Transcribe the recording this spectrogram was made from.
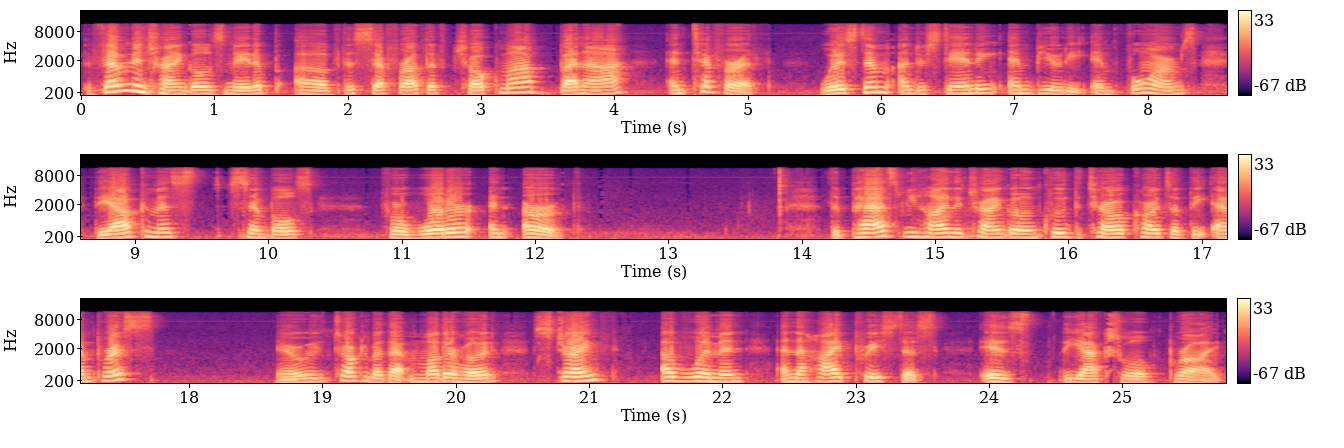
The feminine triangle is made up of the Sephiroth of Chokmah, Bana, and Tifereth. Wisdom, understanding, and beauty, informs the alchemist symbols for water and earth. The paths behind the triangle include the tarot cards of the Empress. There we're talking about that motherhood, strength, of women and the high priestess is the actual bride,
